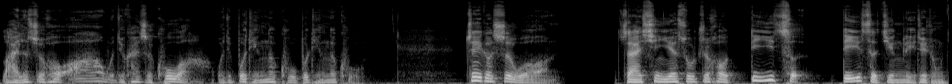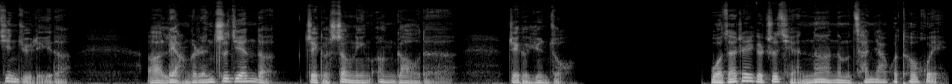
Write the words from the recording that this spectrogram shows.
来了之后啊，我就开始哭啊，我就不停的哭，不停的哭。这个是我在信耶稣之后第一次、第一次经历这种近距离的，呃，两个人之间的这个圣灵恩高的这个运作。我在这个之前呢，那么参加过特会，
